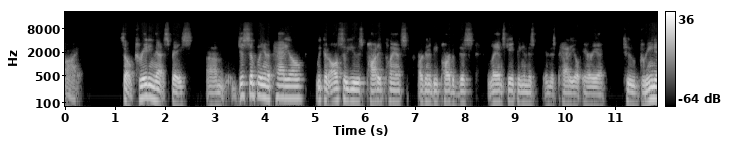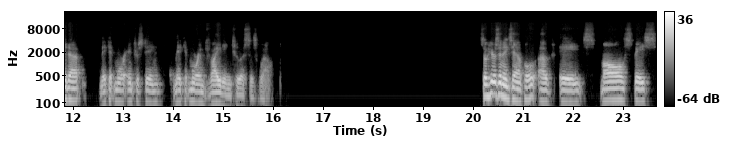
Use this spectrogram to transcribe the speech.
eye. So creating that space, um, just simply in a patio, we can also use potted plants are going to be part of this landscaping in this in this patio area to green it up, make it more interesting, make it more inviting to us as well. So here's an example of a small space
